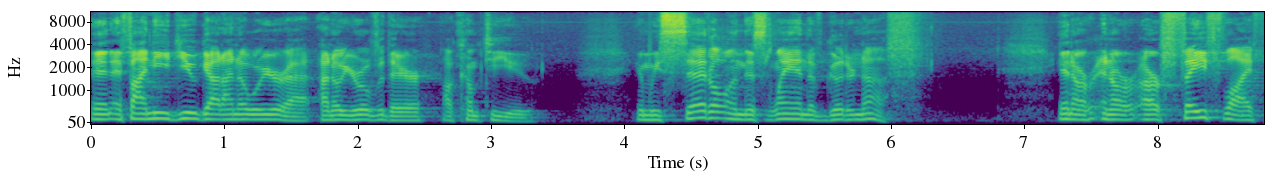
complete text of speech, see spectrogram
And if I need you, God, I know where you're at. I know you're over there. I'll come to you. And we settle in this land of good enough. And our, and our, our faith life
